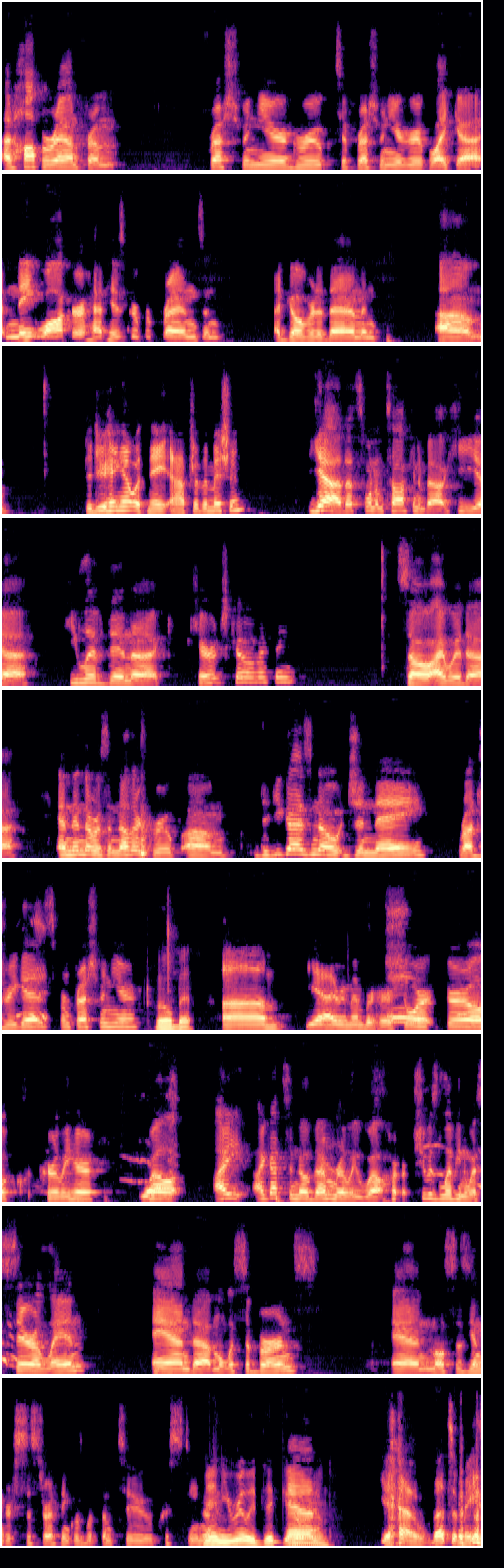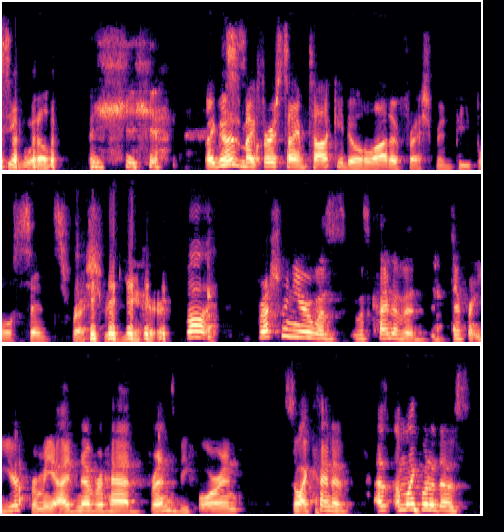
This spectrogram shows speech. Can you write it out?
I'd hop around from freshman year group to freshman year group. Like uh, Nate Walker had his group of friends, and I'd go over to them and um, Did you hang out with Nate after the mission? Yeah, that's what I'm talking about. He uh he lived in uh Carriage Cove, I think. So I would uh and then there was another group, um did you guys know Janae Rodriguez from freshman year? A little bit. Um, yeah, I remember her. Short girl, c- curly hair. Well, I I got to know them really well. Her, she was living with Sarah Lynn and uh, Melissa Burns and Melissa's younger sister I think was with them too, Christina. Man, you really did get And- around. Yeah, that's amazing, Will. yeah. Like this That's is my first time talking to a lot of freshman people since freshman year. Well, freshman year was was kind of a different year for me. I'd never had friends before, and so I kind of I- I'm like one of those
